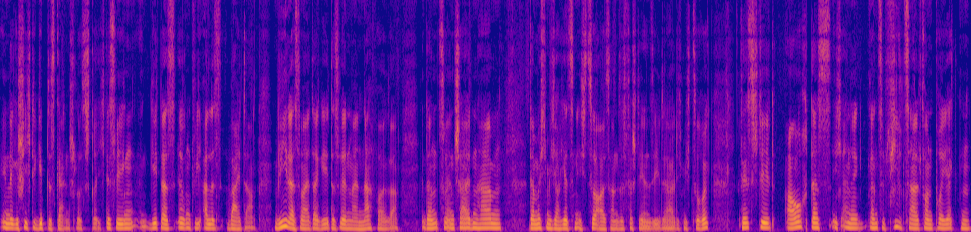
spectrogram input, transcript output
in der Geschichte gibt es keinen Schlussstrich. Deswegen geht das irgendwie alles weiter. Wie das weitergeht, das werden meine Nachfolger dann zu entscheiden haben. Da möchte ich mich auch jetzt nicht zu äußern, das verstehen Sie, da halte ich mich zurück. Fest steht auch, dass ich eine ganze Vielzahl von Projekten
